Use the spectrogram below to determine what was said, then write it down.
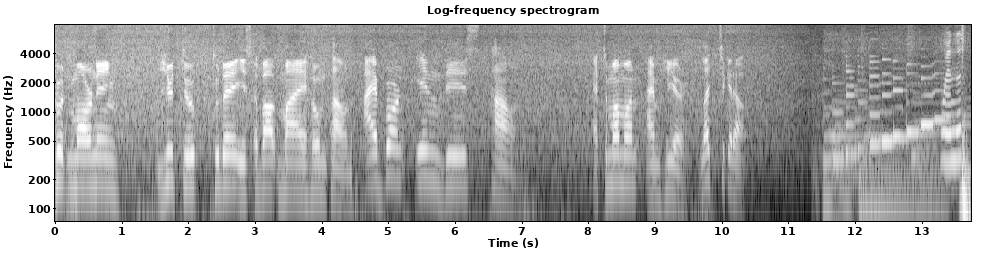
Good morning, YouTube. Today is about my hometown. I born in this town. At the moment, I'm here. Let's check it out. When the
